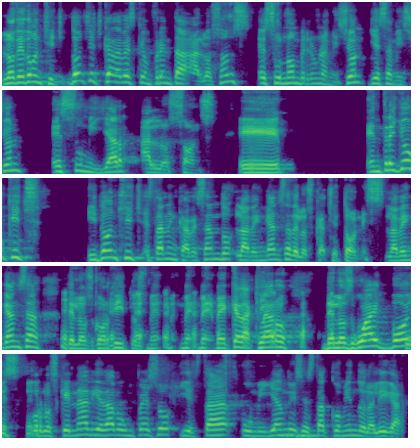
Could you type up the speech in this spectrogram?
lo de Doncic. Doncic cada vez que enfrenta a los Suns es un hombre en una misión y esa misión es humillar a los Suns. Eh, entre Jokic y Doncic están encabezando la venganza de los cachetones, la venganza de los gorditos. Me, queda claro, de los white boys por los que nadie daba un peso y está humillando y se está comiendo la liga.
